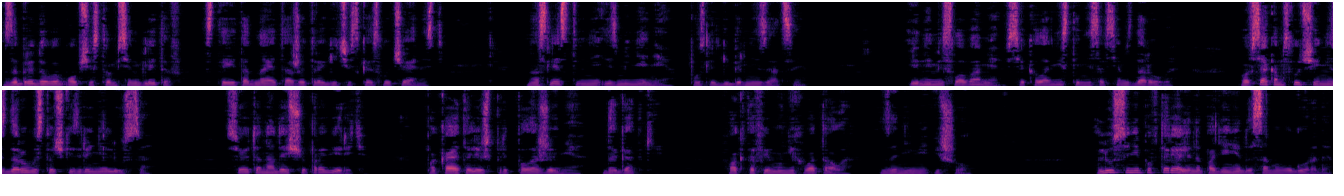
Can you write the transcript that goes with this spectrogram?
за бредовым обществом синглитов стоит одна и та же трагическая случайность наследственные изменения после гибернизации. Иными словами, все колонисты не совсем здоровы. Во всяком случае, не здоровы с точки зрения Люса. Все это надо еще проверить. Пока это лишь предположения, догадки. Фактов ему не хватало, за ними и шел. Люсы не повторяли нападения до самого города.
